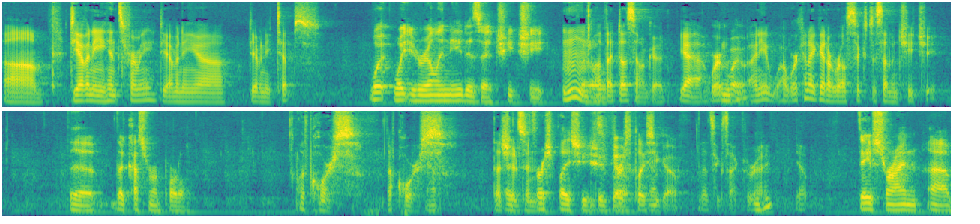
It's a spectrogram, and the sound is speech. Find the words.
Um, do you have any hints for me? Do you have any? Uh, do you have any tips? What What you really need is a cheat sheet. Mm, oh, that does sound good. Yeah. Where, mm-hmm. where, I need, where can I get a RHEL six to seven cheat sheet? The the customer portal. Of course. Of course. Yep. That should be the first place you should go. First place yep. you go. That's exactly right. Mm-hmm. Yep. Dave Sirrine uh,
